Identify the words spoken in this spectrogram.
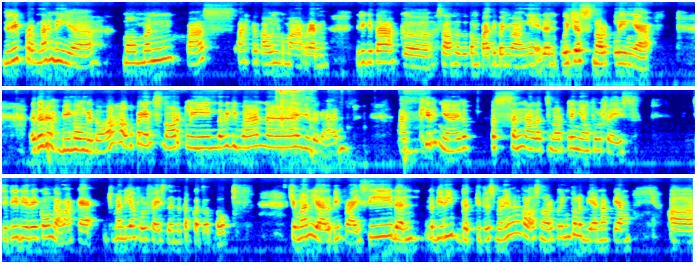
Jadi pernah nih ya, momen pas akhir tahun kemarin. Jadi kita ke salah satu tempat di Banyuwangi dan which is snorkeling ya. Itu udah bingung gitu, "Ah, aku pengen snorkeling, tapi gimana?" Gitu kan. Akhirnya itu pesen alat snorkeling yang full face. Jadi diriku nggak make, cuman dia full face dan tetap ketutup. Cuman ya lebih pricey dan lebih ribet gitu. Sebenarnya kan kalau snorkeling tuh lebih enak yang, eee,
